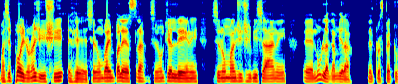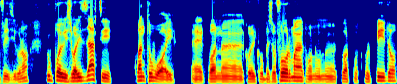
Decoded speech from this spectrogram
Ma se poi non agisci, eh, se non vai in palestra, se non ti alleni, se non mangi cibi sani, eh, nulla cambierà nel tuo aspetto fisico, no? Tu puoi visualizzarti quanto vuoi, eh, con, eh, con il tuo peso forma, con un corpo scolpito,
